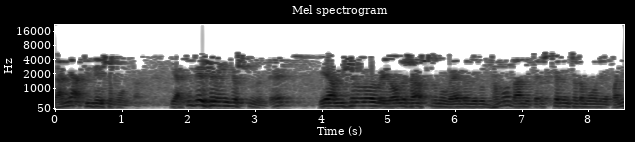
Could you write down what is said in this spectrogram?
దాన్ని అతిదేశము అంటారు. ఈ అతిదేశం ఏం చేస్తుందంటే ఏ అంశంలో యోగశాస్త్రము వేద విరుద్ధమో దాన్ని తిరస్కరించడము అనే పని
